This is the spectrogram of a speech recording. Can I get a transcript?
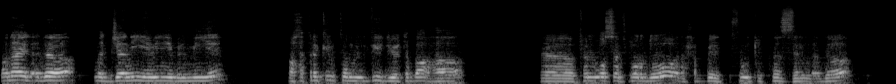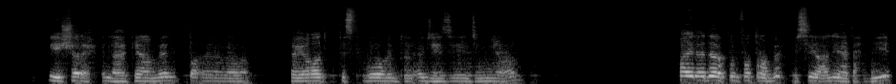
وهاي الأداة مجانية مية بالمية. راح أترك لكم الفيديو تبعها آه، في الوصف برضو. إذا حبيت تفوت وتنزل الأداة في شرح لها كامل. آه، خيارات التست بوينت الأجهزة جميعا. هاي الأداة كل فترة بصير عليها تحديث.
